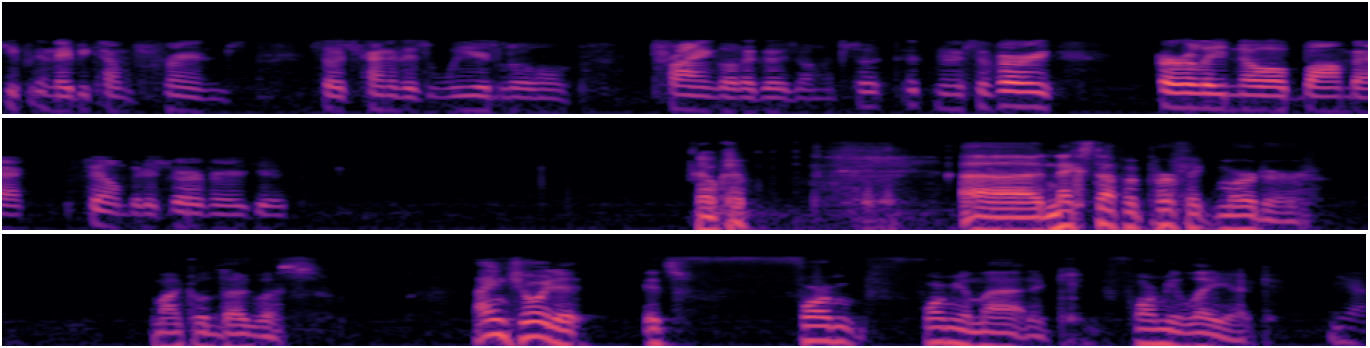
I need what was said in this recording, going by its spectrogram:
keep and they become friends. So it's kind of this weird little triangle that goes on. So it, I mean, it's a very early Noah Baumbach film, but it's very very good. Okay. Uh, next up, A Perfect Murder. Michael Douglas. I enjoyed it. It's form formulatic, formulaic. Yeah.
